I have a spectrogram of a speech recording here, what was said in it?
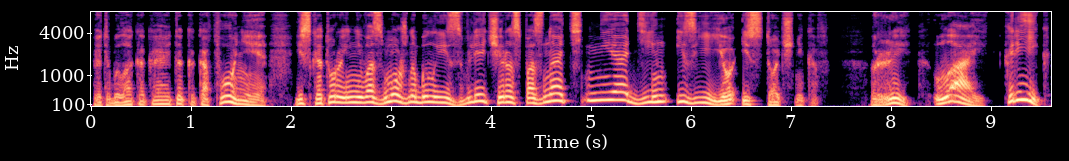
Это была какая-то какофония, из которой невозможно было извлечь и распознать ни один из ее источников. Рык, лай, крик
